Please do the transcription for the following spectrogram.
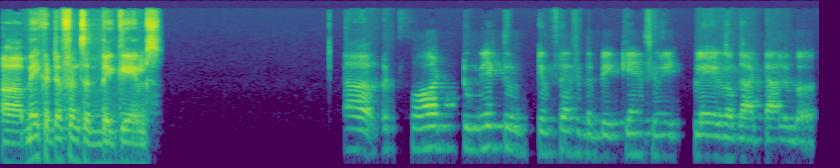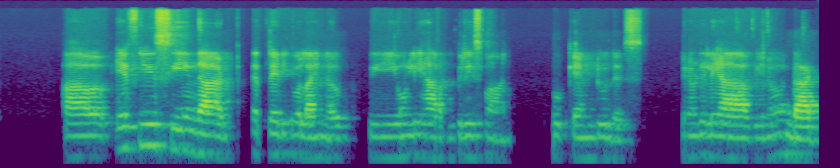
uh, make a difference in big games? Uh, but for to make the difference in the big games, you need players of that caliber. Uh, if you see in that Atletico lineup, we only have Griezmann who can do this. We don't really have, you know, that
